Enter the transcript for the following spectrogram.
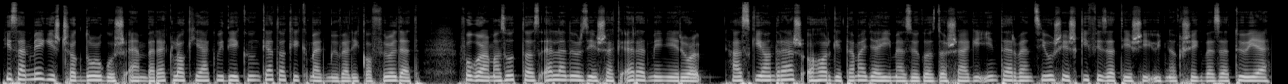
hiszen mégiscsak dolgos emberek lakják vidékünket, akik megművelik a földet. Fogalmazott az ellenőrzések eredményéről Házki András, a Hargita megyei mezőgazdasági intervenciós és kifizetési ügynökség vezetője.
